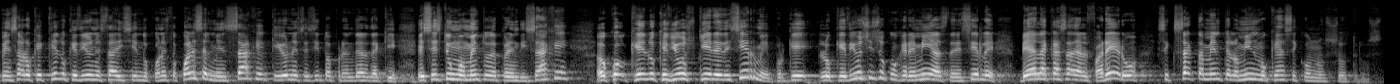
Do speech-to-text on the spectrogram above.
pensar, ¿qué es lo que Dios me está diciendo con esto? ¿Cuál es el mensaje que yo necesito aprender de aquí? ¿Es este un momento de aprendizaje? ¿O ¿Qué es lo que Dios quiere decirme? Porque lo que Dios hizo con Jeremías de decirle, ve a la casa del alfarero, es exactamente lo mismo que hace con nosotros.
